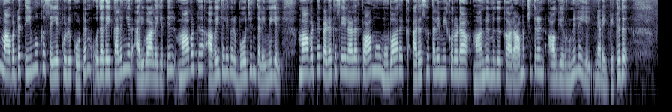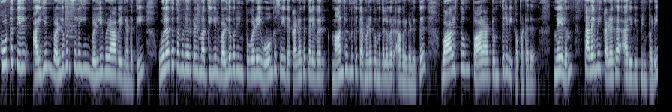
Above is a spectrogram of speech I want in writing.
மாவட்ட திமுக செயற்குழு கூட்டம் உதகை கலைஞர் அறிவாலயத்தில் மாவட்ட அவைத்தலைவர் போஜன் தலைமையில் மாவட்ட கழக செயலாளர் பாமு முபாரக் அரசு தலைமை கொறடா மாண்புமிகு க ராமச்சந்திரன் ஆகியோர் முன்னிலையில் நடைபெற்றது. கூட்டத்தில் ஐயன் வள்ளுவர் சிலையின் வெள்ளி விழாவை நடத்தி உலக தமிழர்கள் மத்தியில் வள்ளுவரின் புகழை ஓங்க செய்த கழகத் தலைவர் மாண்புமிகு தமிழக முதல்வர் அவர்களுக்கு வாழ்த்தும் பாராட்டும் தெரிவிக்கப்பட்டது. மேலும் தலைமை கழக அறிவிப்பின்படி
